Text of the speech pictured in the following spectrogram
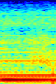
Mm-hmm.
